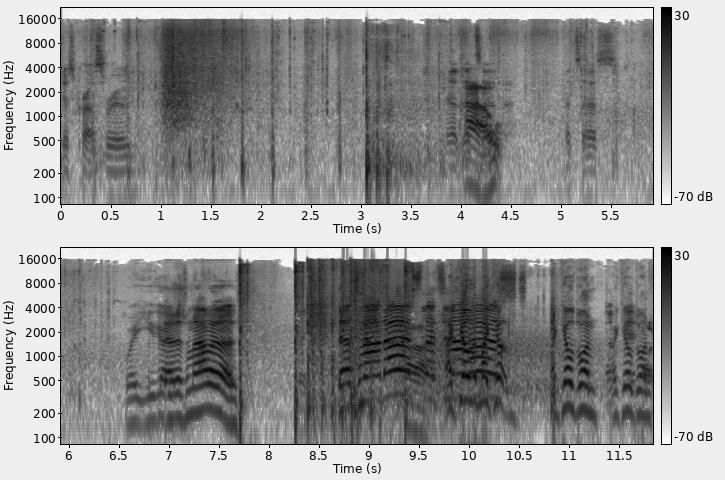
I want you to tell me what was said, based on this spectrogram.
Just cross road. Yeah, that's Ow. it. That's us. Wait, you guys. That is not us. That's not us. Uh, That's I not killed him. I killed. I killed one. I killed one.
